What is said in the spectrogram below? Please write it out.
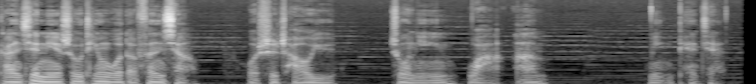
感谢您收听我的分享，我是朝雨，祝您晚安，再见。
